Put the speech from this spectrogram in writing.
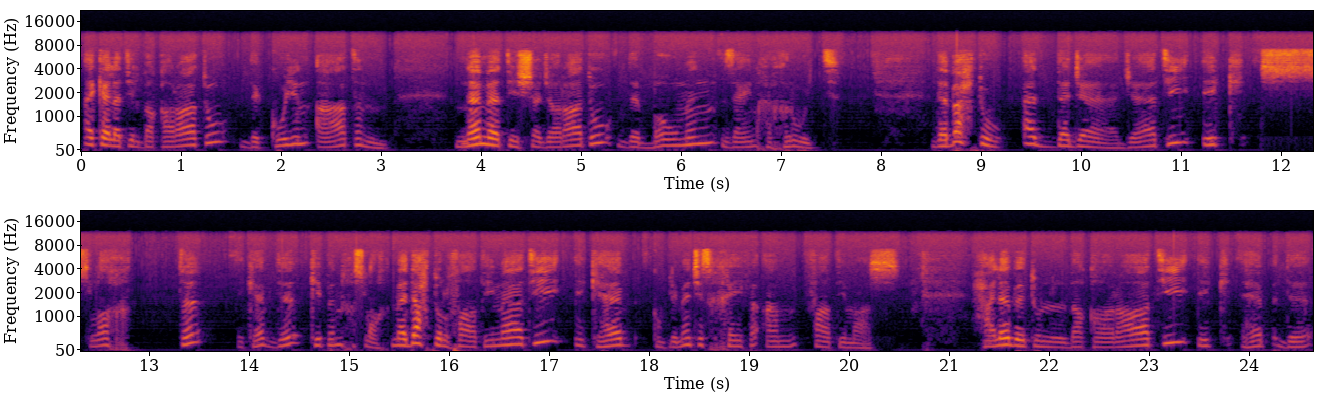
Akalat il Baqaratu, de koeien aten. نمت الشجرات de bomen zijn gegroeid ذبحت الدجاجات ik slachtte ik heb de kippen geslacht مدحت الفاطمات ik heb complimentjes gegeven aan Fatima's حلبت البقرات ik heb de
